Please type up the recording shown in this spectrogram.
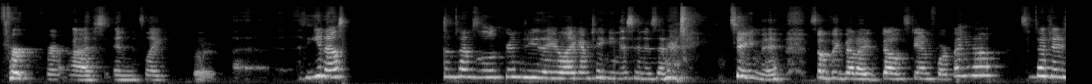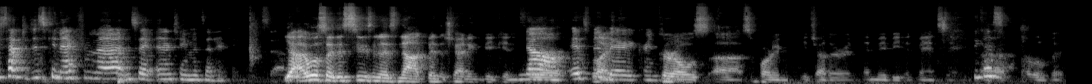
for for us. And it's like, Right. you know, sometimes a little cringy that you're like, I'm taking this in as entertainment, something that I don't stand for. But you know, sometimes I just have to disconnect from that and say entertainment's entertainment. So Yeah, I will say this season has not been the shining beacon no, for it's been like, very cringy. girls uh, supporting each other and, and maybe advancing Because uh, a little bit.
